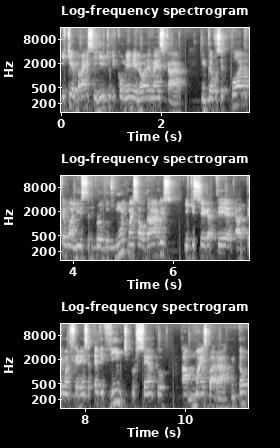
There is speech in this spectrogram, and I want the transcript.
e quebrar esse rito de comer melhor é mais caro. Então, você pode ter uma lista de produtos muito mais saudáveis e que chega a ter, a ter uma diferença até de 20% a mais barato. Então,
